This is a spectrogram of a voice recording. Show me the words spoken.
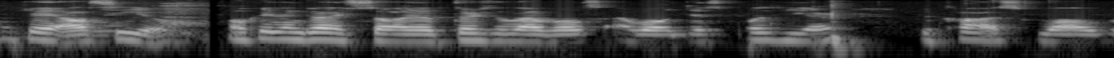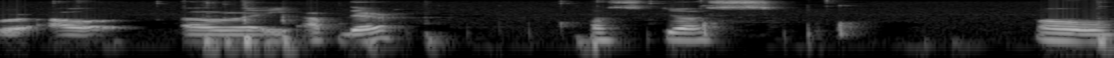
Okay, I'll see you. Okay then guys, so I have 30 levels. I will just put here because while we're all already up there, let's just... Oh,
